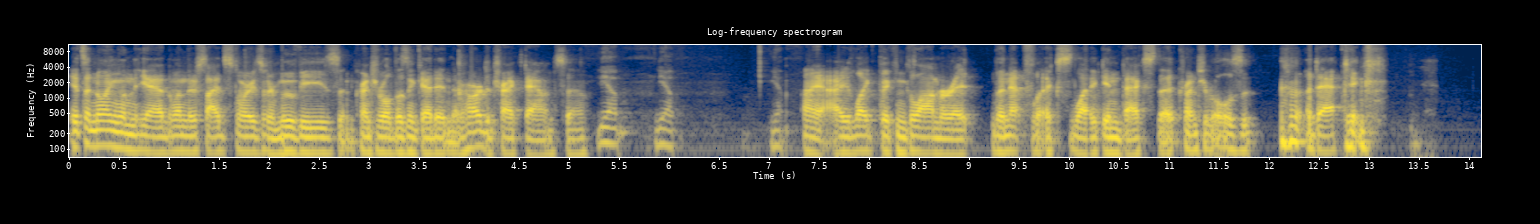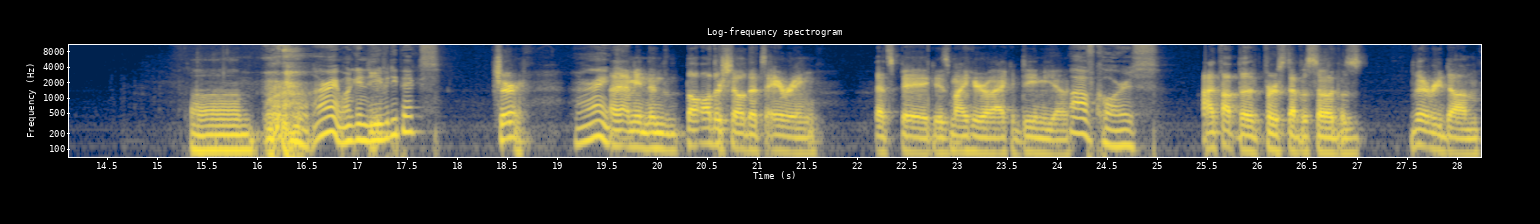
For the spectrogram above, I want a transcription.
it's annoying when yeah when their side stories are movies and Crunchyroll doesn't get it and they're hard to track down. So Yep. Yep. Yep. I, I like the conglomerate, the Netflix like index that Crunchyroll is adapting. Um, All right, want to get into DVD picks? sure. All right. I mean, and the other show that's airing that's big is My Hero Academia. of course. I thought the first episode was very dumb,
